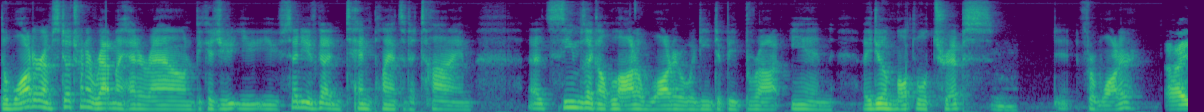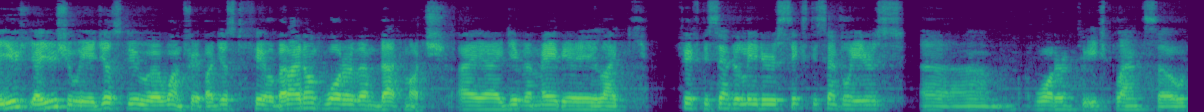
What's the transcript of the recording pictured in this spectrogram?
The water I'm still trying to wrap my head around because you, you, you said you've gotten ten plants at a time. It seems like a lot of water would need to be brought in. Are you doing multiple trips for water? I usually, I usually just do uh, one trip. I just fill, but I don't water them that much. I uh, give them maybe like 50 centiliters, 60 centiliters um, water to each plant. So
